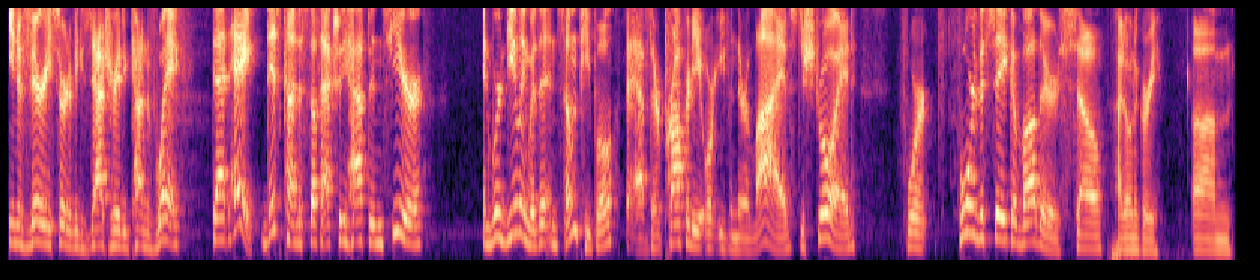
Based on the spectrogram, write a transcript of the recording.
in a very sort of exaggerated kind of way that hey, this kind of stuff actually happens here and we're dealing with it and some people have their property or even their lives destroyed for for the sake of others. So, I don't agree. Um,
